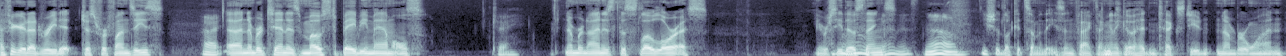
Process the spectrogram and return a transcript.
I figured I'd read it just for funsies. All right. Uh, number 10 is most baby mammals. Okay. Number 9 is the slow loris. You ever see those Oh, things? no. You should look at some of these. In fact, I'm going to go ahead and text you number one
